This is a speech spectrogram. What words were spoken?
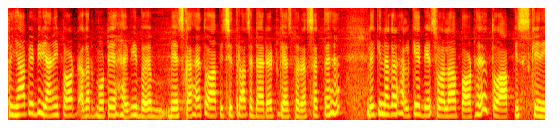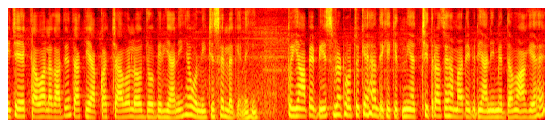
तो यहाँ पे बिरयानी पॉट अगर मोटे हैवी बेस का है तो आप इसी तरह से डायरेक्ट गैस पर रख सकते हैं। लेकिन अगर हल्के बेस वाला पॉट है तो आप इसके नीचे एक तवा लगा दें ताकि आपका चावल और जो बिरयानी है, वो नीचे से लगे नहीं। तो यहाँ पे 20 मिनट हो चुके हैं। देखिए कितनी अच्छी तरह से हमारी बिरयानी में दम आ गया है।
